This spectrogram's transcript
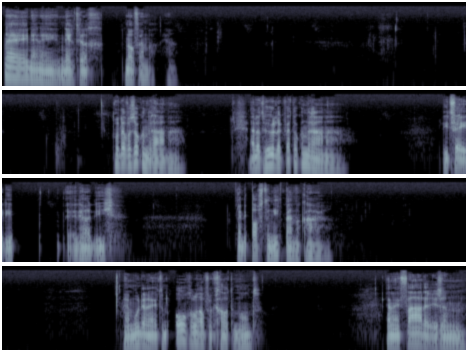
Nee, nee, nee, 29 november. Ja. Oh, dat was ook een drama. En dat huwelijk werd ook een drama. Die twee, die, ja, die, en die pasten niet bij elkaar. Mijn moeder heeft een ongelooflijk grote mond. En mijn vader is een,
